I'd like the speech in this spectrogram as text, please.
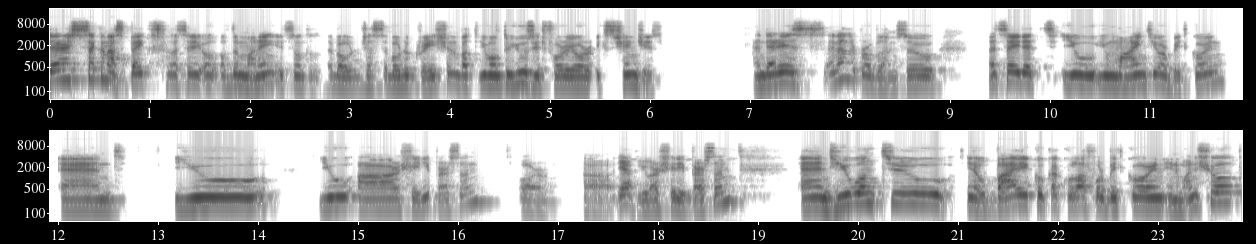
There is second aspect let's say of, of the money. It's not about just about the creation but you want to use it for your exchanges and there is another problem. So let's say that you you mined your Bitcoin and you you are a shady person or uh, yeah you are a shady person and you want to you know buy coca-cola for bitcoin in one shop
